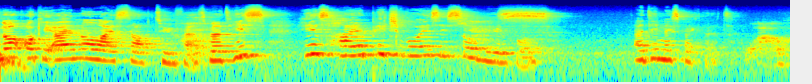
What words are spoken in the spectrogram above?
No, okay, I know I stopped too fast, but his his higher pitched voice is so yes. beautiful. I didn't expect that. Wow.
